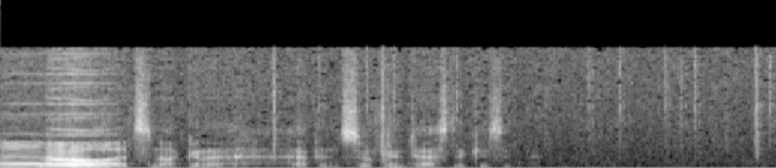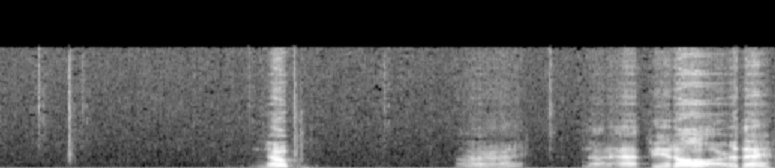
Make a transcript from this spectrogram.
Oh, that's not gonna happen so fantastic, is it? Nope. Alright. Not happy at all, are they?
